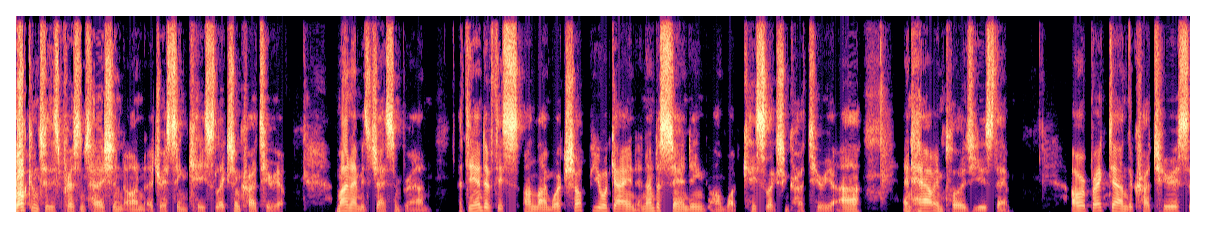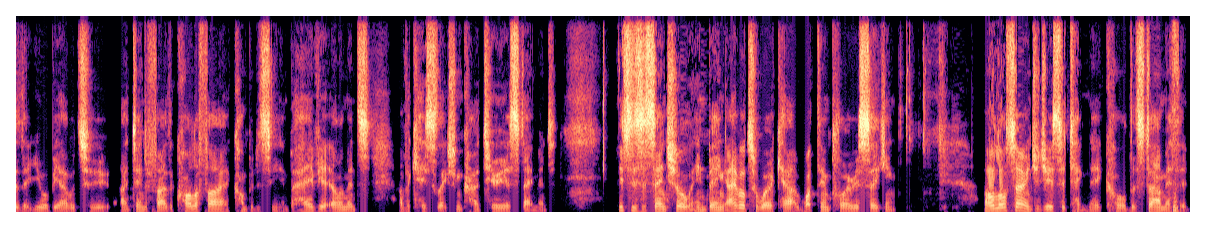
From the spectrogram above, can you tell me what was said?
Welcome to this presentation on addressing key selection criteria. My name is Jason Brown. At the end of this online workshop, you will gain an understanding on what key selection criteria are and how employers use them. I will break down the criteria so that you will be able to identify the qualifier, competency and behaviour elements of a key selection criteria statement. This is essential in being able to work out what the employer is seeking. I'll also introduce a technique called the STAR method,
